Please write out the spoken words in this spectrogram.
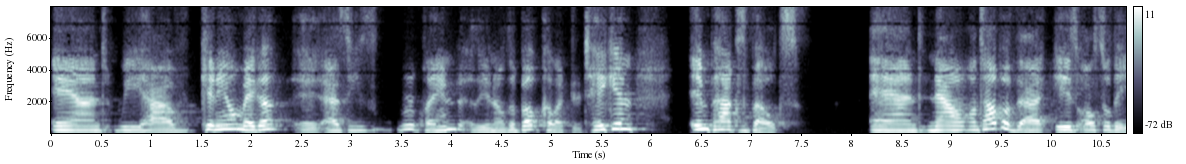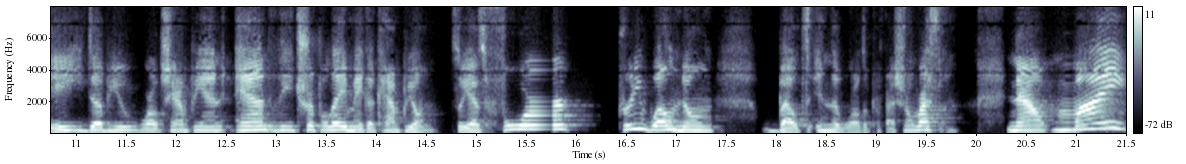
and we have Kenny Omega, eh, as he's reclaimed, you know, the belt collector, taking Impact's belts and now, on top of that, is also the AEW World Champion and the AAA Mega Campeon. So he has four pretty well known belts in the world of professional wrestling. Now, my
